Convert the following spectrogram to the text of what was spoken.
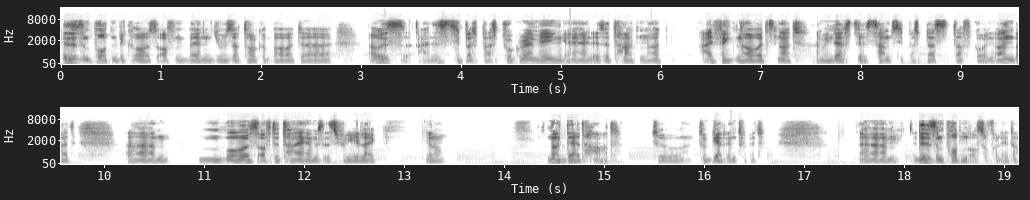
this is important because often when users talk about uh, oh, is, uh, this C++ programming and is it hard or not I think no, it's not. I mean, there's still some C++ stuff going on, but um, most of the times it's really like, you know, not that hard to to get into it. Um, it is important also for later.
